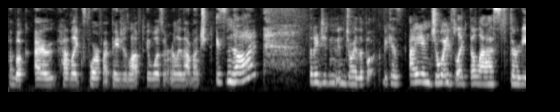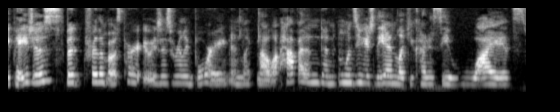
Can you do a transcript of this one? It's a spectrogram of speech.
the book. I had like four or five pages left. It wasn't really that much. It's not that I didn't enjoy the book because I enjoyed like the last 30 pages. But for the most part it was just really boring and like not a lot happened. And once you get to the end like you kind of see why it's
